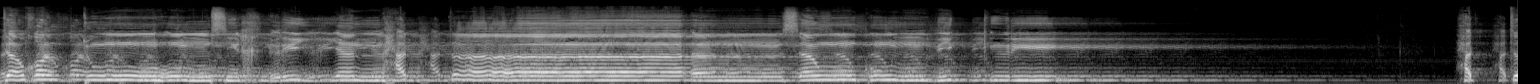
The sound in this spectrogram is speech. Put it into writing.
فاتخذتموهم سخريا حتى أنسوكم ذكري حتى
